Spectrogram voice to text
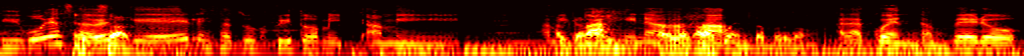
ni voy a saber Exacto. que él está suscrito a mi, a mi, a mi Al canal, página, a la, a la ajá, cuenta, perdón. a la cuenta, Ujú. pero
